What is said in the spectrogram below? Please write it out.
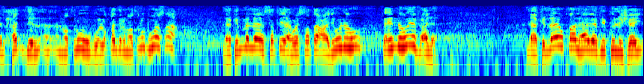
الحد المطلوب والقدر المطلوب هو صاع. لكن من لا يستطيع واستطاع دونه فإنه يفعله. لكن لا يقال هذا في كل شيء.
